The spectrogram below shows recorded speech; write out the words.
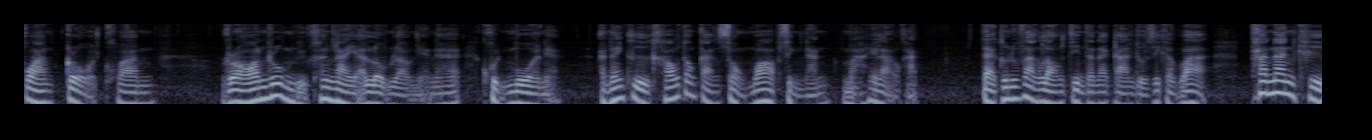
ความโกรธความร้อนรุ่มอยู่ข้างในอารมณ์เราเนี่ยนะฮะขุ่นมัวเนี่ย อันนั้นคือเขาต้องการส่งมอบสิ่งนั้นมาให้เราครับ แต่คุณผู้ฟังลองจินตนาการดูสิครับว่า ถ้านั่นคือ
